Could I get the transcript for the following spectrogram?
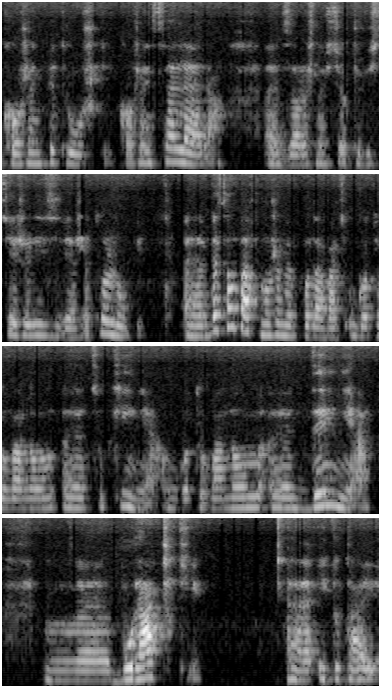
korzeń pietruszki, korzeń selera, w zależności oczywiście, jeżeli zwierzę to lubi. E, Bez obaw możemy podawać ugotowaną e, cukinię, ugotowaną e, dynię, buraczki. I tutaj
